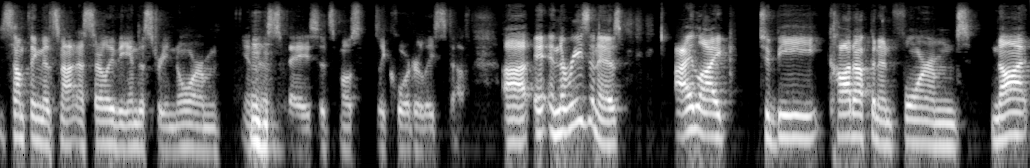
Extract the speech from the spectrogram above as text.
something that's not necessarily the industry norm in this mm-hmm. space it's mostly quarterly stuff uh, and, and the reason is i like to be caught up and informed, not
